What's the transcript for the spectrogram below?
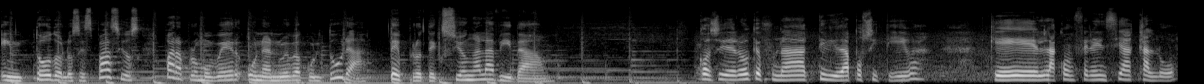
en todos los espacios para promover una nueva cultura de protección a la vida. Considero que fue una actividad positiva, que la conferencia caló,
